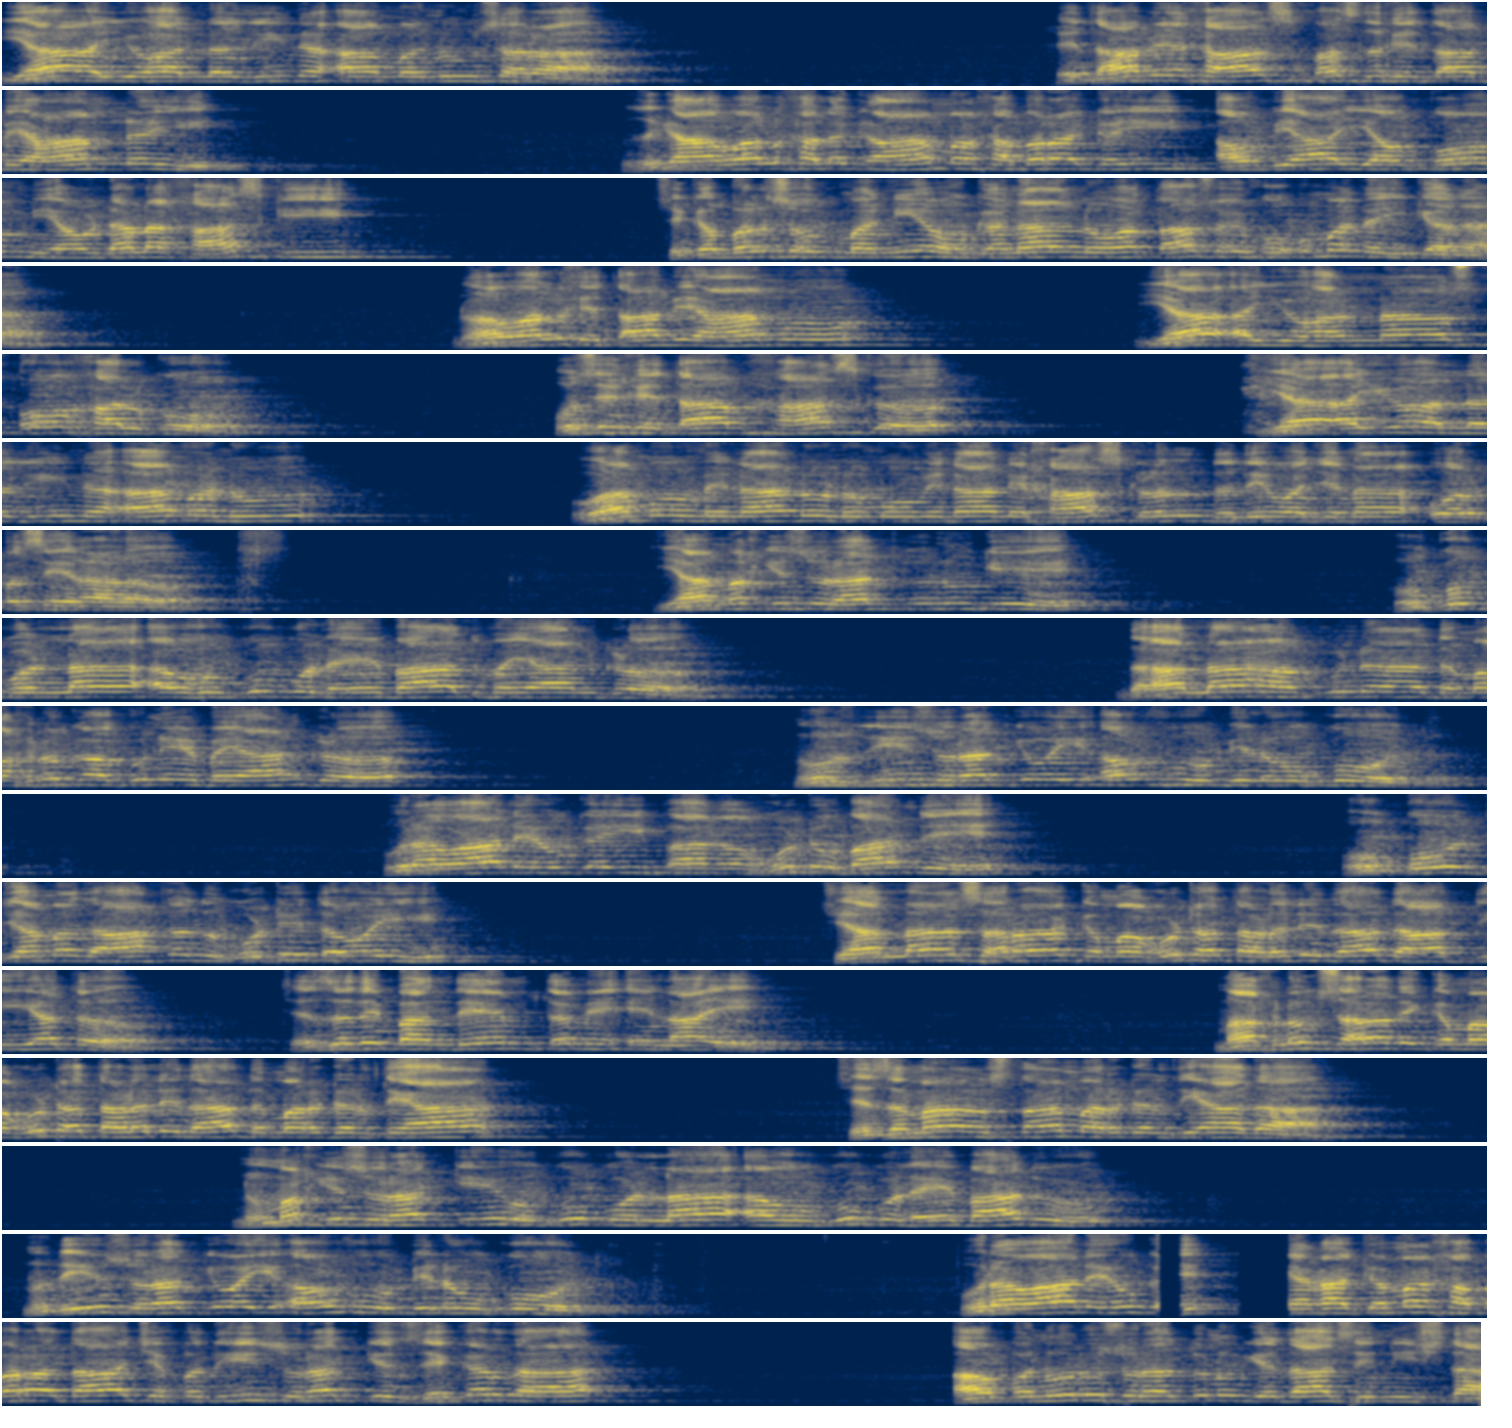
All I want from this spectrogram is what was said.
یا ایها الذین آمنو سرا خطاب خاص بس د خطاب عام نه ای زګاول خلق عام خبره گئی او بیا یو قوم یو ډله خاص کی چې که بل څوک منی او کنا نو تاسو یې خو ومنئ کنا نو اول خطاب عام یا ایها الناس او خلقو اوس خطاب خاص کو یا ایها الذین آمنو و مومنانو نو مومنان خاص کړل د دیو جنا اور پسې راړو یا مخی سورات کنو کی حقوق الله او حقوق العباد بیان کړو د الله حقونه د مخلوق حقونه بیان کړو نو دې صورت کې وای اوفو بالعقود پورا والے او کوي باغ غټو باندې عقود جمع د عقد غټه ته وایي چې الله سره کوم غټه تړلې ده د عبدیت چې زه دې باندې ته مې الای مخلوق سره دې کوم غټه تړلې ده د مرګرتیا چې زما اوستا مرګرتیا ده نو مخی صورت کی حقوق الله او حقوق العبادو نو دی صورت کی وی اوفو بالعقود پوروال او کئی اغا کما خبر دا چه پا دی صورت کی ذکر دا او پا نورو صورتونو کی دا سی نشتا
